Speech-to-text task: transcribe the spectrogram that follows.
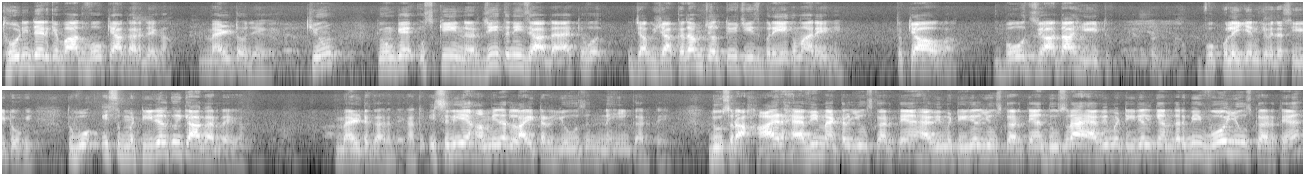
थोड़ी देर के बाद वो क्या कर देगा? मेल्ट हो जाएगा। क्यों? क्योंकि उसकी एनर्जी इतनी ज़्यादा है कि वो जब यकदम चलती हुई चीज़ ब्रेक मारेगी तो क्या होगा? बहुत ज़्यादा हीट वो कुलैन की वजह से हीट होगी। तो वो इस मटेरियल को क्या कर देगा? मेल्ट कर देगा। तो इसलिए हम इधर लाइटर यूज़ नहीं करते। दूसरा हायर हैवी मेटल यूज़ करते हैं हैवी मटेरियल यूज़ करते हैं। दूसरा हैवी मटेरियल के अंदर भी वो यूज़ करते हैं,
